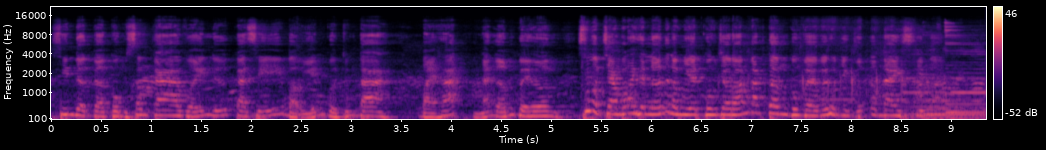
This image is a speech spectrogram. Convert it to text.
xin được ờ, cùng song ca với nữ ca sĩ Bảo Yến của chúng ta bài hát nắng ấm quê hương. Xin một tràng pháo tay thật lớn thật đồng nhiệt cùng chào đón bác Tâm cùng về với hội nghị cuối tuần này. Xin mời.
